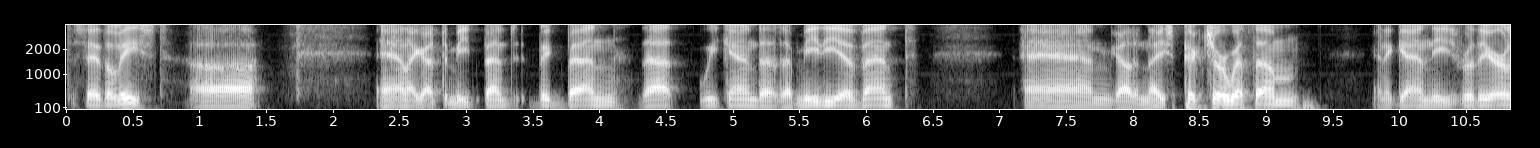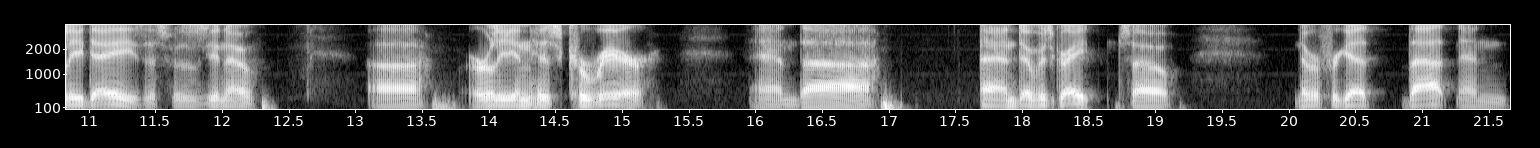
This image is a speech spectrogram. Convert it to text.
to say the least. Uh, and I got to meet ben, Big Ben that weekend at a media event, and got a nice picture with them. And again, these were the early days. This was, you know, uh, early in his career, and uh, and it was great. So never forget that. And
